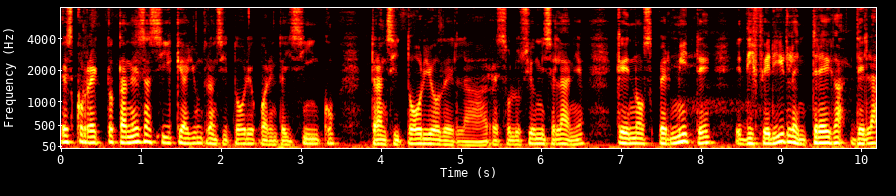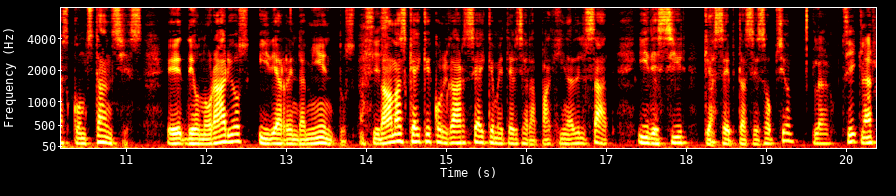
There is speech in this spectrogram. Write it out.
Es correcto, tan es así que hay un transitorio 45, transitorio de la resolución miscelánea, que nos permite eh, diferir la entrega de las constancias, eh, de honorarios y de arrendamientos. Así es. Nada más que hay que colgarse, hay que meterse a la página del SAT y decir que aceptas esa opción. Claro. Sí, claro.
